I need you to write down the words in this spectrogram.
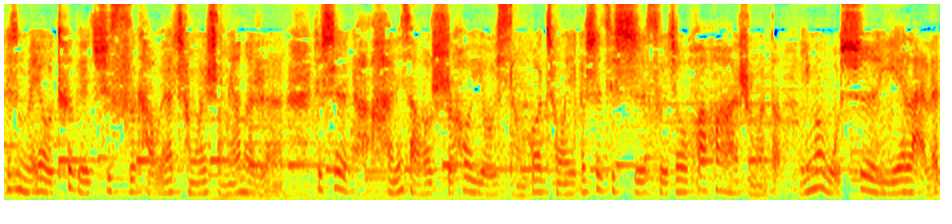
但是没有特别去思考我要成为什么样的人。就是很小的时候有想过成为一个设计师，所以就画画啊什么的。因为我是爷爷奶奶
